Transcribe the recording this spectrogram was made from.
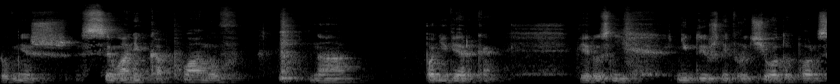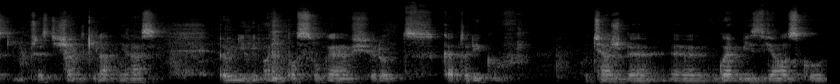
również zsyłanie kapłanów na poniewierkę. Wielu z nich nigdy już nie wróciło do Polski i przez dziesiątki lat nieraz pełnili oni posługę wśród katolików, chociażby w głębi Związku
